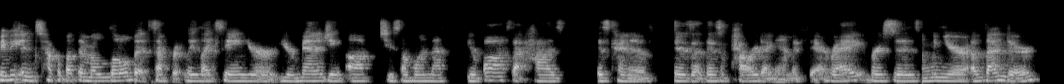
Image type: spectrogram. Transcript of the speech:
maybe and talk about them a little bit separately, like saying you're you're managing up to someone that your boss that has this kind of there's a there's a power dynamic there, right? Versus when you're a vendor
